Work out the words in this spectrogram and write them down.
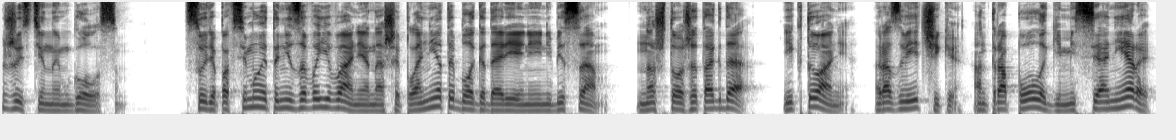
жестяным голосом. «Судя по всему, это не завоевание нашей планеты благодарение небесам. Но что же тогда? И кто они? Разведчики? Антропологи? Миссионеры?»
